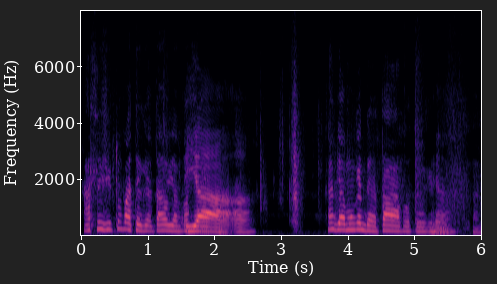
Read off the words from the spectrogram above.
asli situ pada nggak tahu yang kos Iya. ah. kan nggak mungkin data foto gitu Iya. Kan.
